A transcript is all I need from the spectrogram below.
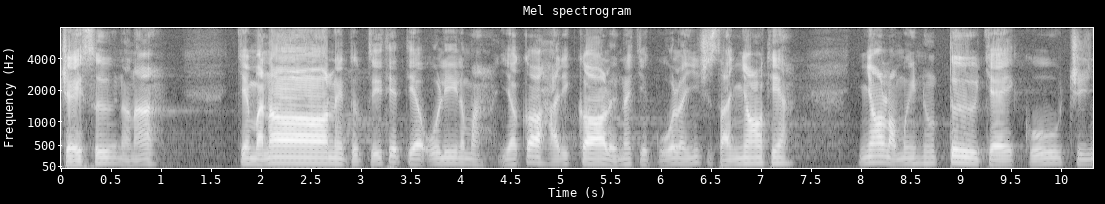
chế sư nào nè chỉ mà nó này tụt chỉ thiết tiệt ô li là mà. Giờ có hai đi co rồi nó chỉ của là những chỉ sản nho thia. Nho là mình nó tư chỉ của chỉ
